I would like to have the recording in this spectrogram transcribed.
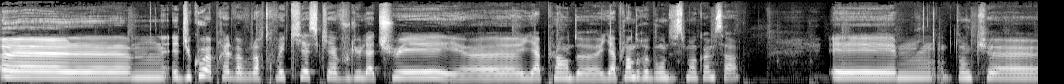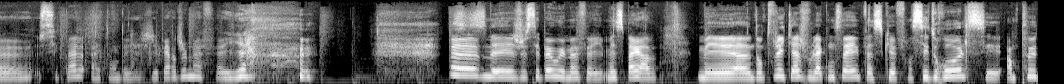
Euh, et du coup, après, elle va vouloir trouver qui est-ce qui a voulu la tuer. Et euh, il y a plein de, il y a plein de rebondissements comme ça. Et hum, donc, euh, c'est pas. Attendez, j'ai perdu ma feuille. Euh, mais je sais pas où est ma feuille, mais c'est pas grave. Mais euh, dans tous les cas, je vous la conseille parce que c'est drôle, c'est un peu,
